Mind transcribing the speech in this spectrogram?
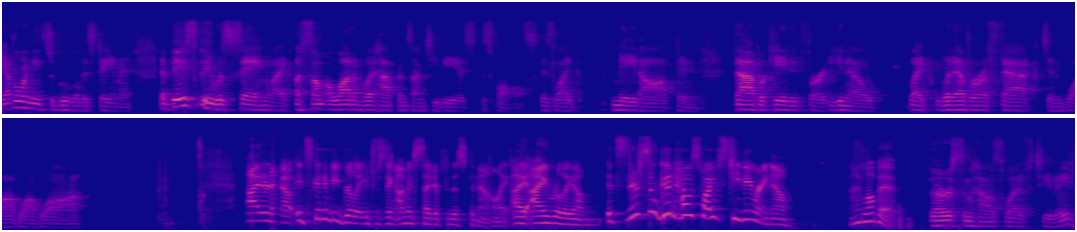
everyone needs to Google this statement. It basically was saying, like, a, some, a lot of what happens on TV is, is false, is like made up and fabricated for, you know, like whatever effect and blah, blah, blah. I don't know. It's going to be really interesting. I'm excited for this finale. I, I really am. It's there's some good Housewives TV right now. I love it. There's some Housewives TV.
